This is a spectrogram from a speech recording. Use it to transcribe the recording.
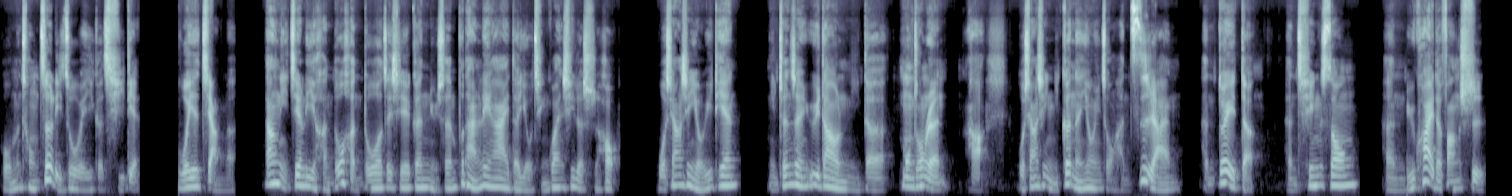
我们从这里作为一个起点。我也讲了。当你建立很多很多这些跟女生不谈恋爱的友情关系的时候，我相信有一天你真正遇到你的梦中人，好，我相信你更能用一种很自然、很对等、很轻松、很愉快的方式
